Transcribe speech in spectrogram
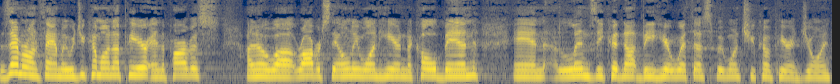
The Zamaron family, would you come on up here? And the Parvis, I know uh, Robert's the only one here. Nicole, Ben, and Lindsay could not be here with us, but why don't you come up here and join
